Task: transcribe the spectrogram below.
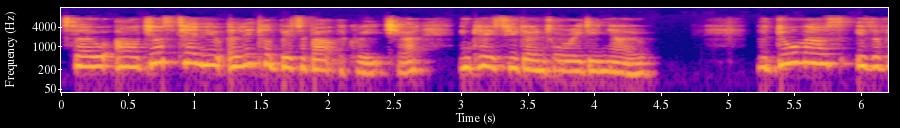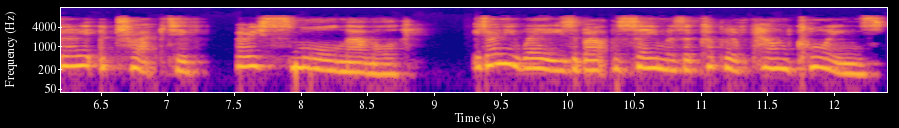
So I'll just tell you a little bit about the creature in case you don't already know. The dormouse is a very attractive, very small mammal. It only weighs about the same as a couple of pound coins.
